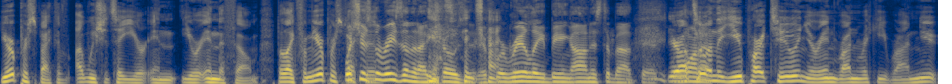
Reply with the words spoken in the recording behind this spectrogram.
your perspective, uh, we should say you're in you're in the film, but like from your perspective, Which is the reason that I Yes, chose it, if we're really being honest about this. You're also wanna- in the U part two, and you're in Run Ricky Run. You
